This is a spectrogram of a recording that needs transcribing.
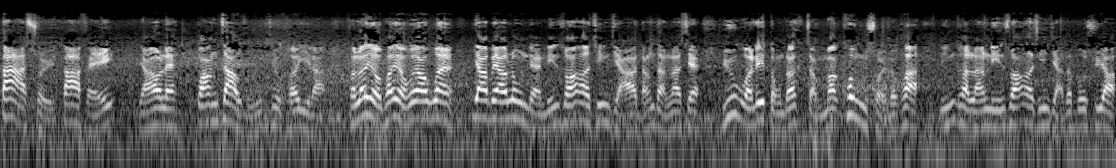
大水大肥。然后呢，光照足就可以了。可能有朋友会要问，要不要弄点磷酸二氢钾等等那些？如果你懂得怎么控水的话，您可能磷酸二氢钾都不需要，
